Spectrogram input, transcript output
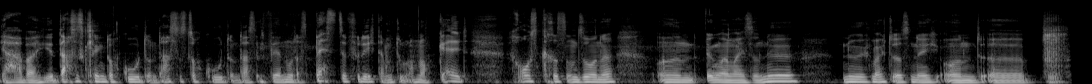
ja, aber hier, das ist, klingt doch gut und das ist doch gut und das wäre nur das Beste für dich, damit du auch noch Geld rauskriegst und so, ne? Und irgendwann war ich so, nö, nö, ich möchte das nicht und äh, pff,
